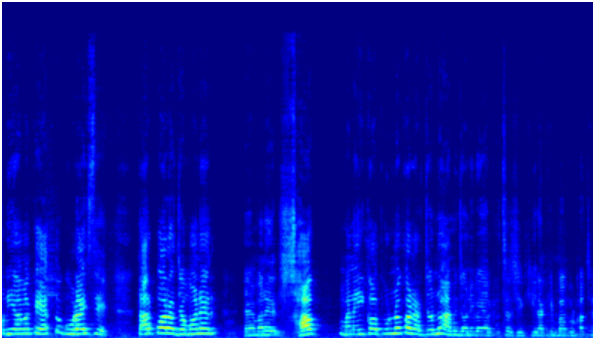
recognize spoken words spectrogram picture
উনি আমাকে এত ঘুরাইছে। তারপরও যে মনের মানে শখ মানে ই পূর্ণ করার জন্য আমি জনি ভাইয়ের কাছে শিখি রাকিব বাবুর কাছে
